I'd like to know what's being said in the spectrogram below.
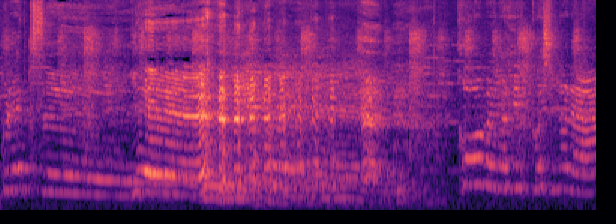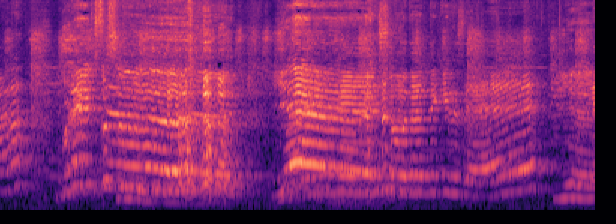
ブレックス。イエーイ。スイエーイ相談できるぜ。イエーイ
